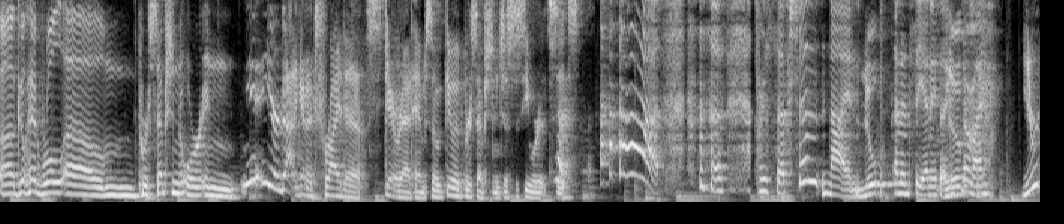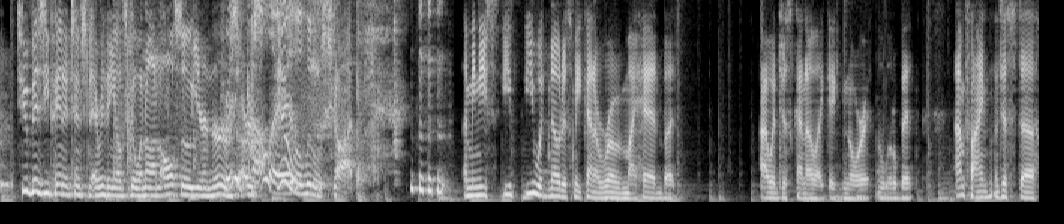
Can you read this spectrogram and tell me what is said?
Uh, go ahead, roll um, perception or in. You're not gonna try to stare at him, so give it perception just to see where it sits. Perception nine. Nope. I didn't see anything. Nope. Never mind. You're too busy paying attention to everything else going on. Also, your nerves Pretty are colors. still a little shot. I mean you, you you would notice me kind of rubbing my head, but I would just kind of like ignore it a little bit. I'm fine. Just uh,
